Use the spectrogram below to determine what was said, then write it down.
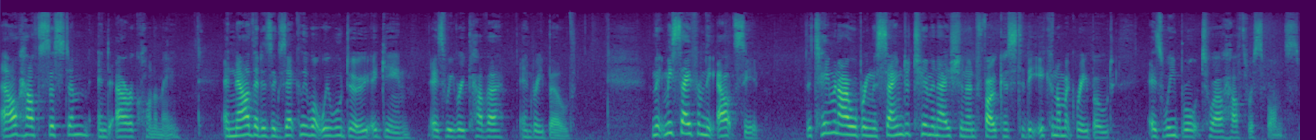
our health system, and our economy. And now that is exactly what we will do again as we recover and rebuild. Let me say from the outset the team and I will bring the same determination and focus to the economic rebuild as we brought to our health response.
